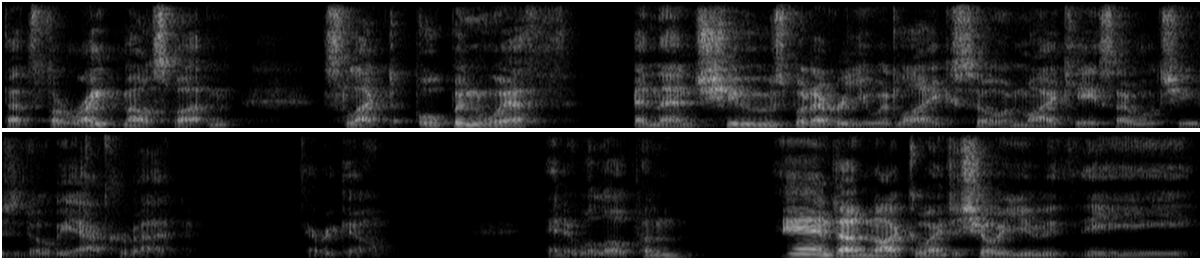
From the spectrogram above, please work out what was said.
That's the right mouse button. Select open with, and then choose whatever you would like. So in my case, I will choose Adobe Acrobat. There we go. And it will open. And I'm not going to show you the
